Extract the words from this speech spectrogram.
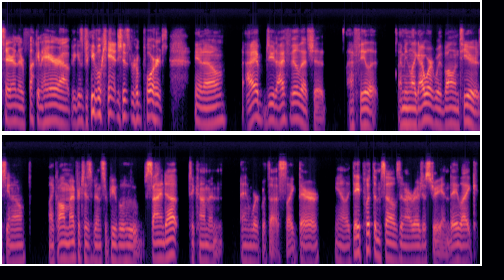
tearing their fucking hair out because people can't just report, you know. I, dude, I feel that shit. I feel it. I mean, like I work with volunteers, you know, like all my participants are people who signed up to come and and work with us. Like they're, you know, like they put themselves in our registry and they like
